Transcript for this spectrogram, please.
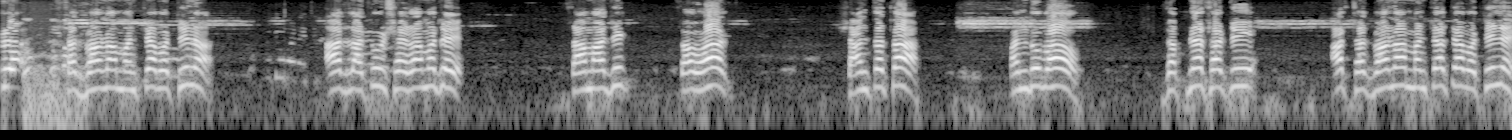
सद्भावना मंचच्या वतीनं आज लातूर शहरामध्ये सामाजिक सौहार्द शांतता बंधुभाव जपण्यासाठी आज सद्भावना मंचाच्या वतीने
